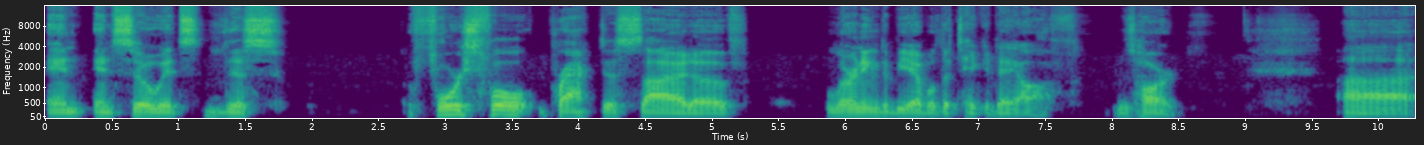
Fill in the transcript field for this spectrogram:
And, and so it's this forceful practice side of learning to be able to take a day off. It was hard. Uh,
